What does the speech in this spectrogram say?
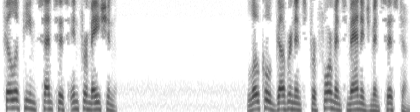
Philippine Census Information Local Governance Performance Management System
